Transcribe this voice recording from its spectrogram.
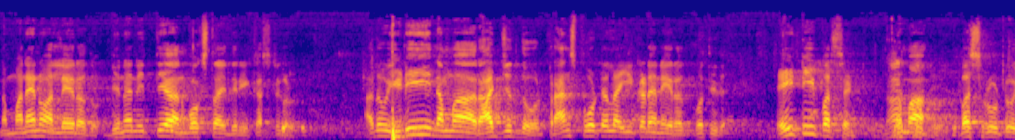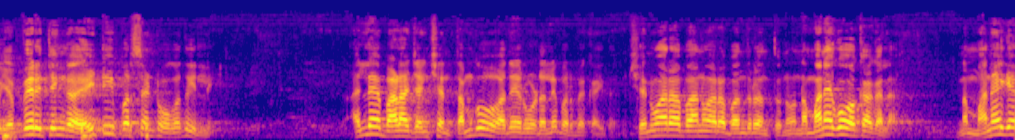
ನಮ್ಮ ಮನೇನೂ ಅಲ್ಲೇ ಇರೋದು. ದಿನನಿತ್ಯ ಅನುಭವಿಸ್ತಾ ಇದ್ದೀರಿ ಈ ಕಷ್ಟಗಳು. ಅದು ಇಡೀ ನಮ್ಮ ರಾಜ್ಯದ್ದು ಟ್ರಾನ್ಸ್ಪೋರ್ಟ್ ಎಲ್ಲ ಈ ಕಡೆನೇ ಇರೋದು ಗೊತ್ತಿದೆ. ಏಯ್ಟಿ ಪರ್ಸೆಂಟ್ ನಮ್ಮ bus route everything eighty percent ಹೋಗೋದು ಇಲ್ಲಿ. ಅಲ್ಲೇ ಭಾಳ ಜಂಕ್ಷನ್ ತಮಗೂ ಅದೇ ರೋಡಲ್ಲೇ ಬರಬೇಕಾಗಿದೆ ಶನಿವಾರ ಭಾನುವಾರ ಬಂದರು ಅಂತೂ ನಮ್ಮ ಮನೆಗೆ ಹೋಗೋಕ್ಕಾಗಲ್ಲ. ನಮ್ಮ ಮನೆಗೆ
